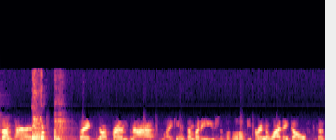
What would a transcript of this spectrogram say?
Sometimes, like your friend's not liking somebody, you should look a little deeper into why they don't, because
